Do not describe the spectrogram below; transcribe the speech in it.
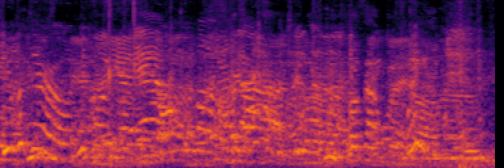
Cupid zero. What's that one? Hey!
